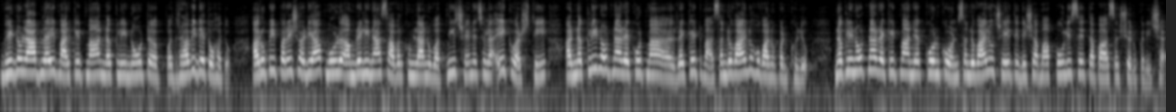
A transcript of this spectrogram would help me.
ભીડનો લાભ લઈ માર્કેટમાં નકલી નોટ પધરાવી દેતો હતો. આરોપી પરેશ હડિયા મૂળ અમરેલીના સાવરકુંડલાનો વતની છે અને છેલ્લા એક વર્ષથી આ નકલી નોટના રેકોર્ડમાં, રેકેટમાં સંડોવાયેલો હોવાનું પણ ખુલ્યું. નકલી નોટના રેકેટમાં અન્ય કોણ કોણ સંડોવાયેલું છે તે દિશામાં પોલીસે તપાસ શરૂ કરી છે.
